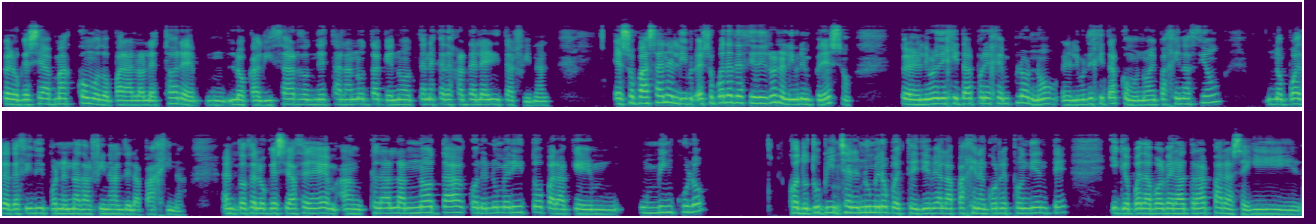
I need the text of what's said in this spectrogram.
pero que sea más cómodo para los lectores mm, localizar dónde está la nota, que no tenés que dejar de leer y al final. Eso pasa en el libro, eso puedes decidirlo en el libro impreso, pero en el libro digital, por ejemplo, no. En el libro digital, como no hay paginación, no puedes decidir poner nada al final de la página. Entonces lo que se hace es anclar las notas con el numerito para que mm, un vínculo cuando tú pinches el número, pues te lleve a la página correspondiente y que puedas volver atrás para seguir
